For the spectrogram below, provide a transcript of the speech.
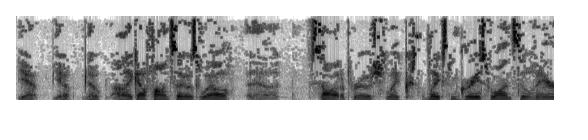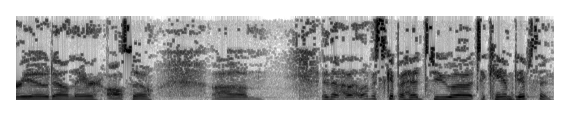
Yep, yep, nope. I like Alfonzo as well. Uh, solid approach. Like like some Grace Juan Silverio down there also. Um, and then, let me skip ahead to uh, to Cam Gibson.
